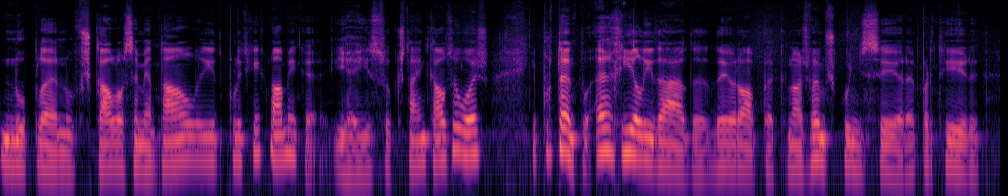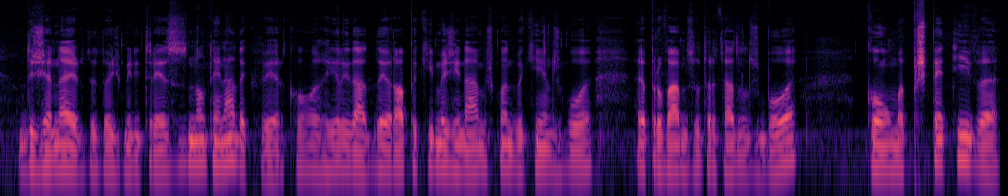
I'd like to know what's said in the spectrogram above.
no plano fiscal, orçamental e de política económica. E é isso que está em causa hoje. E, portanto, a realidade da Europa que nós vamos conhecer a partir de janeiro de 2013 não tem nada a ver com a realidade da Europa que imaginámos quando aqui em Lisboa aprovámos o Tratado de Lisboa, com uma perspectiva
